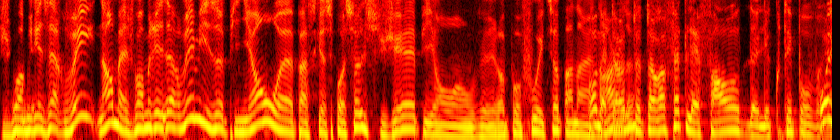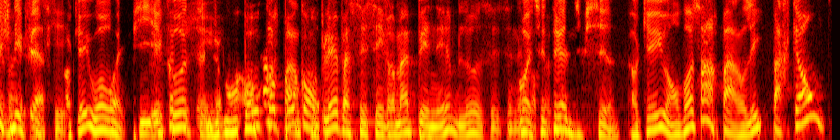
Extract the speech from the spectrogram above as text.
Je vais me réserver. Non, mais je vais me réserver mes opinions euh, parce que c'est pas ça le sujet, puis on, on verra pas fou avec ça pendant un mais tu auras fait l'effort de l'écouter pour vrai. Oui, je l'ai fait. OK, ouais, ouais. Puis écoute, pas, au complet parce que c'est vraiment pénible là. Oui, c'est très difficile. OK, on va s'en reparler. Par contre,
